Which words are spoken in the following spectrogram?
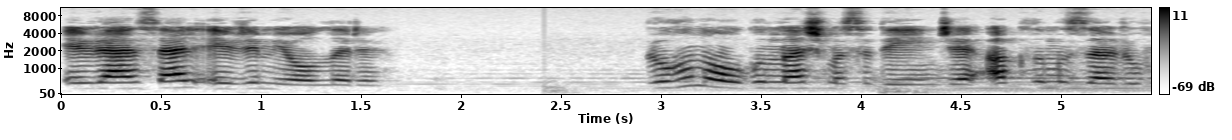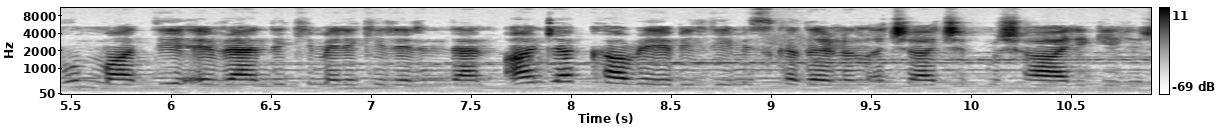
Evrensel evrim yolları. Ruhun olgunlaşması deyince aklımıza ruhun maddi evrendeki melekelerinden ancak kavrayabildiğimiz kadarının açığa çıkmış hali gelir.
